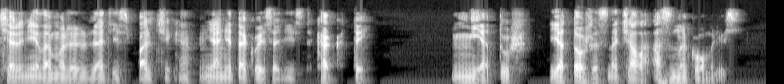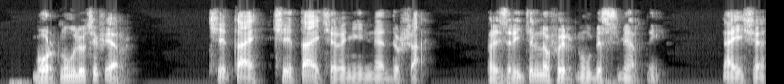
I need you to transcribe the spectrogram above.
Чернила можешь взять из пальчика. Я не такой садист, как ты. Нет уж, я тоже сначала ознакомлюсь. Буркнул Люцифер. Читай, читай, чернильная душа. Презрительно фыркнул бессмертный. А еще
